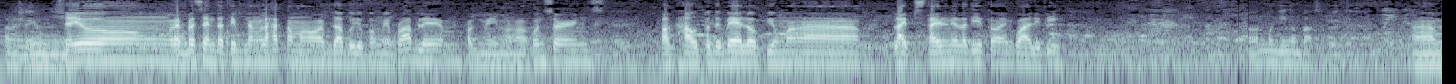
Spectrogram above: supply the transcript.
Ambassador Siya yung representative ng lahat ng mga OFW pag may problem, pag may mga concerns, pag how to develop yung mga lifestyle nila dito and quality. Ano maging ambassador? Um,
